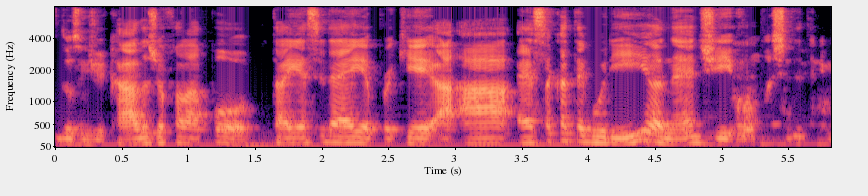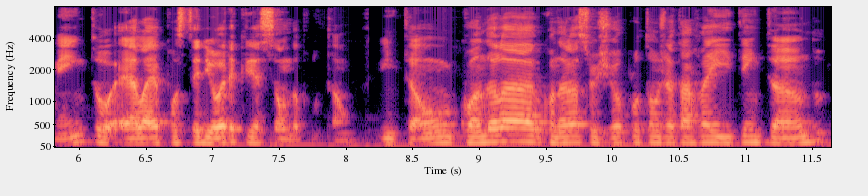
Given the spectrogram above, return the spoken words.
dos indicados, de eu falar, pô, tá aí essa ideia, porque a, a essa categoria, né, de romance de entretenimento, ela é posterior à criação da Plutão. Então, quando ela, quando ela surgiu, a Plutão já estava aí tentando,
